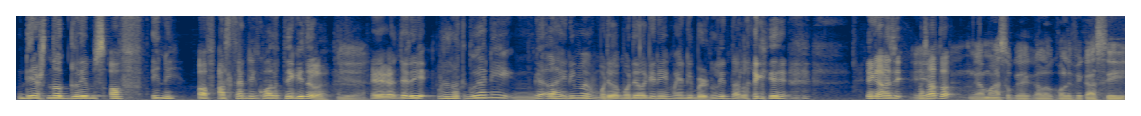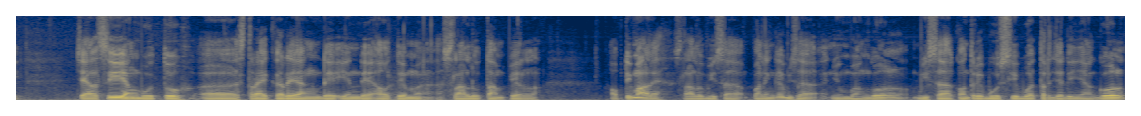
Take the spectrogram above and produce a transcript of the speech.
there's no glimpse of ini of outstanding quality gitu loh. Iya. Iya kan. Jadi menurut gue nih enggak lah ini model-model gini main di Burnley ntar lagi. Iya enggak sih? Mas Iya, Sato. nggak masuk ya kalau kualifikasi Chelsea yang butuh eh, striker yang day in day out dia selalu tampil optimal ya, selalu bisa paling nggak bisa nyumbang gol, bisa kontribusi buat terjadinya gol.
